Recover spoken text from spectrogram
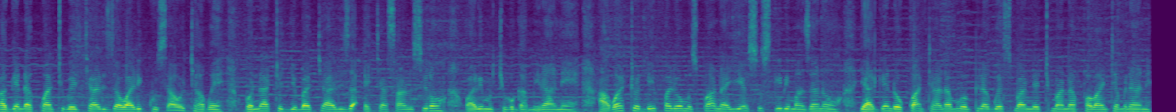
bagenda kuba nti bekyaliza wali ku ssaawo kyabwe. Bonna ate gye bakyaliza ekya San Siro wali mu kibuga Milan abwatyo defali omusipaana Jesus Girimazano yagenda okuba nti alamula omupiira gw'esiman netima naffe aba Inter Milan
